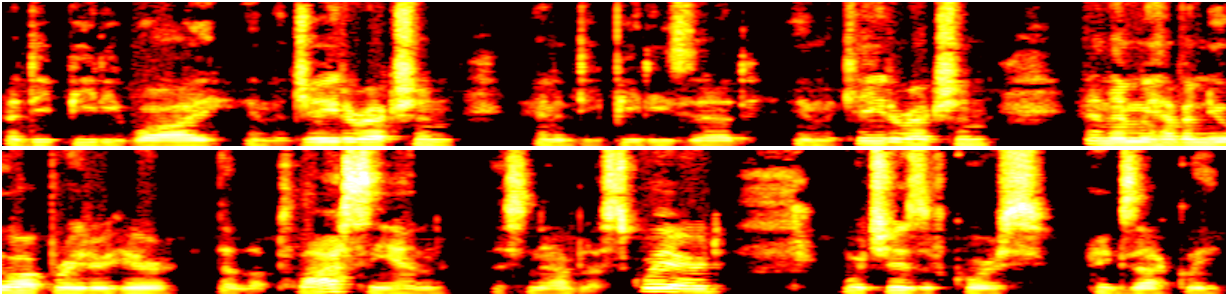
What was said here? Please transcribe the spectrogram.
a dp dy in the j direction, and a dp dz in the k direction. And then we have a new operator here, the Laplacian, this nabla squared, which is of course exactly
